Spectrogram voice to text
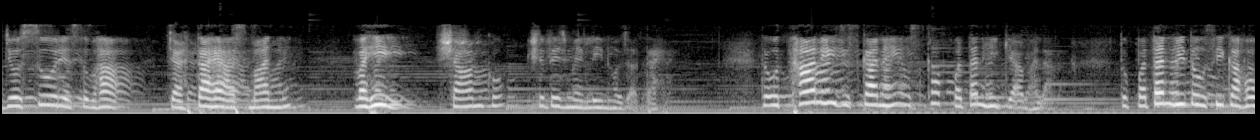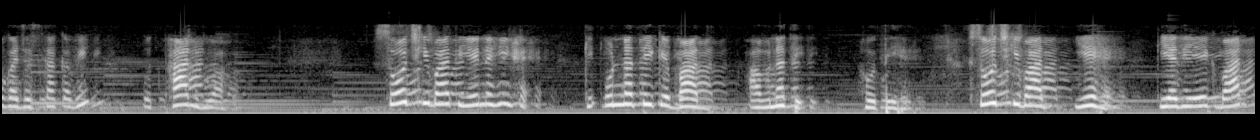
जो सूर्य सुबह चढ़ता है आसमान में, वही शाम को क्षितिज में लीन हो जाता है। तो उत्थान ही जिसका नहीं, उसका पतन ही क्या भला? तो पतन भी तो उसी का होगा जिसका कभी उत्थान हुआ हो। सोच की बात यह नहीं है कि उन्नति के बाद अवनति होती है। सोच की बात यह है कि यदि एक बार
